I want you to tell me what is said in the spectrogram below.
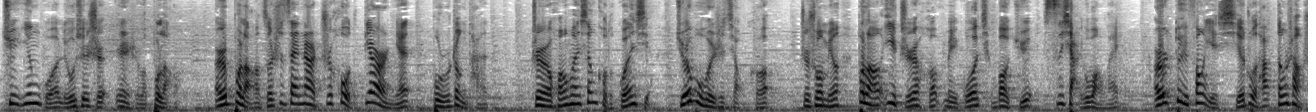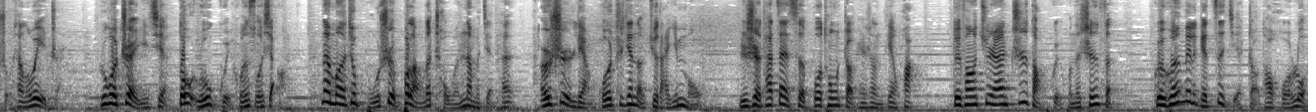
去英国留学时认识了布朗，而布朗则是在那之后的第二年步入政坛。这环环相扣的关系绝不会是巧合，这说明布朗一直和美国情报局私下有往来，而对方也协助他登上首相的位置。如果这一切都如鬼魂所想，那么就不是布朗的丑闻那么简单，而是两国之间的巨大阴谋。于是他再次拨通照片上的电话，对方居然知道鬼魂的身份。鬼魂为了给自己找到活路，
